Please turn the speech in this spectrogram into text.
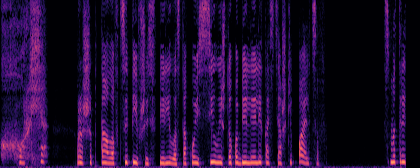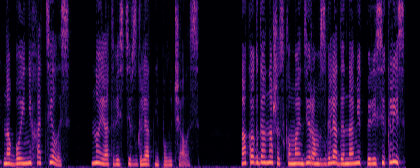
«Хорхе!» — прошептала, вцепившись в перила с такой силой, что побелели костяшки пальцев. Смотреть на бой не хотелось, но и отвести взгляд не получалось. А когда наши с командиром взгляды на миг пересеклись,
